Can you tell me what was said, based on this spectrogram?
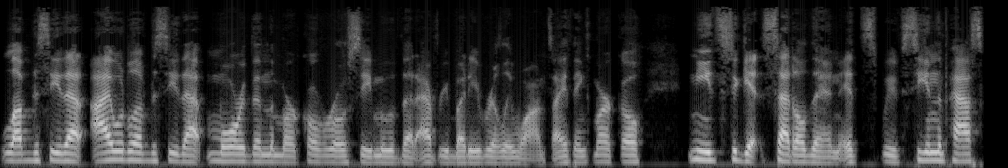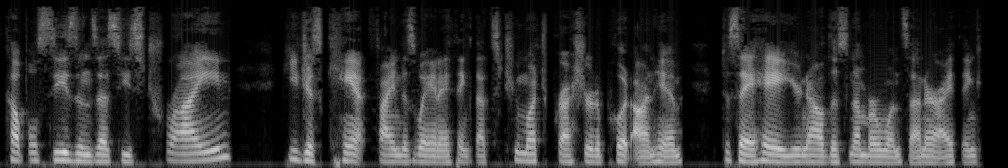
love to see that. I would love to see that more than the Marco Rossi move that everybody really wants. I think Marco needs to get settled in. It's we've seen the past couple seasons as he's trying he just can't find his way. And I think that's too much pressure to put on him to say, hey, you're now this number one center. I think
